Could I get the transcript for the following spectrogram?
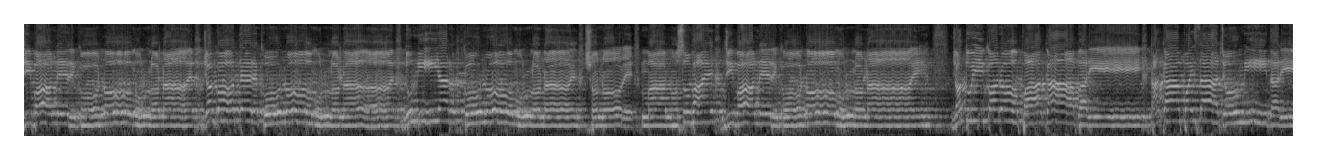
জীবনের কোনো মূল্য নাই, জগতের কোনো মূল্য নাই, দুনিয়ার কোনো সোনরে মানুষ ভাই, জীবনের কোনো মূল্য নাই। যতই করো পাকা বাড়ি, টাকা জমিদারি,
